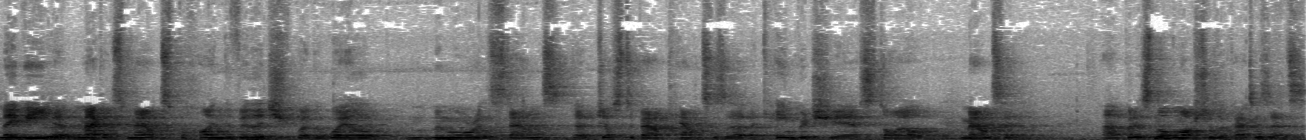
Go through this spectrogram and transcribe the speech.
Maybe uh, Maggotts Mount behind the village where the Whale Memorial stands uh, just about counts as a, a Cambridgeshire style mountain. Uh, but it's not much to look at, is it?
